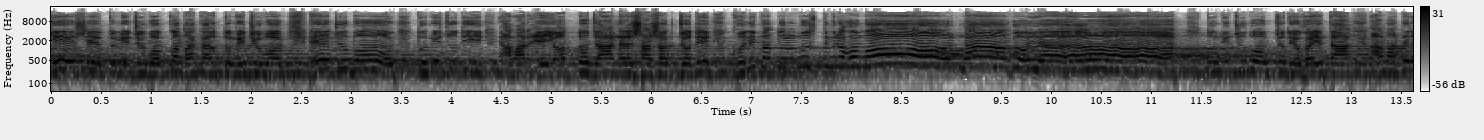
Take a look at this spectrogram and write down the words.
কে সে? তুমি যুবক, কথাকার তুমি যুবক। যুবক, তুমি যদি আমার এই শাসক যদি মুসলিম রহমর না হইয়া, তুমি যুবক যদি হইতা, আমাদের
